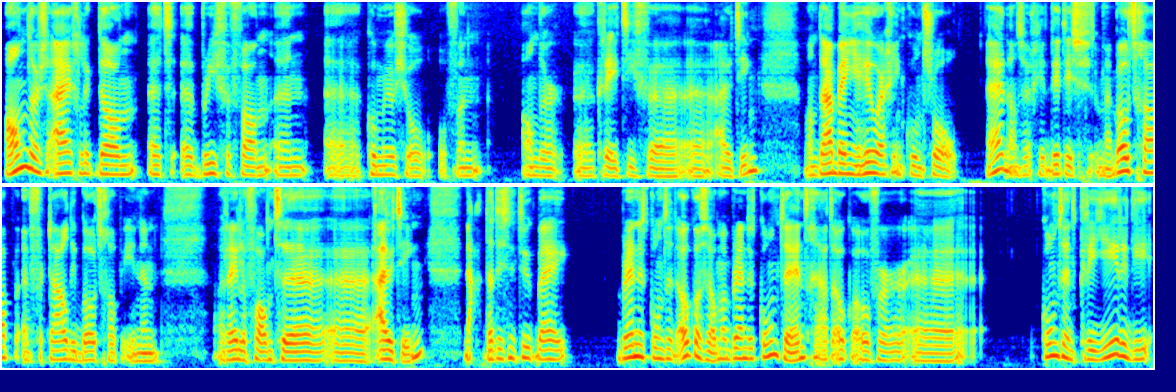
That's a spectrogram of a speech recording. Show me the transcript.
anders eigenlijk dan het uh, brieven van een commercial of een ander creatieve uiting. Want daar ben je heel erg in control. Dan zeg je, dit is mijn boodschap en vertaal die boodschap in een relevante uiting. Nou, dat is natuurlijk bij branded content ook al zo, maar branded content gaat ook over uh, content creëren die,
